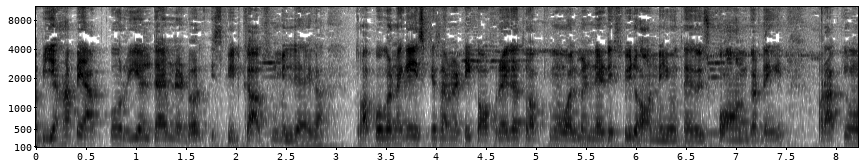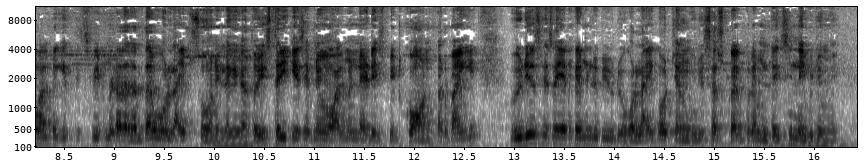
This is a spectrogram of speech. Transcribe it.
अब यहाँ पे आपको रियल टाइम नेटवर्क स्पीड का ऑप्शन मिल जाएगा। तो आपको करना क्या, इसके सामने टिक ऑफ़ रहेगा तो आपके मोबाइल में नेट स्पीड ऑन नहीं होता है तो इसको ऑन कर देंगे और आपके मोबाइल में कितनी स्पीड में डाटा चलता है, वो लाइव शो होने लगेगा। तो इस तरीके से अपने मोबाइल में नेट स्पीड को ऑन कर पाएँगे। वीडियो से सही जानकारी वीडियो को लाइक और चैनल को भी सब्सक्राइब करें। मिलते किसी नई वीडियो में।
